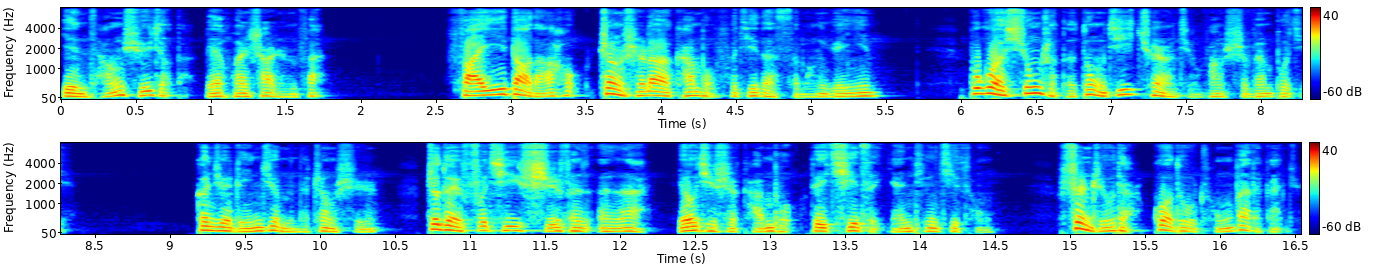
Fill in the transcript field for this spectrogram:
隐藏许久的连环杀人犯。法医到达后，证实了坎普夫妻的死亡原因，不过凶手的动机却让警方十分不解。根据邻居们的证实，这对夫妻十分恩爱，尤其是坎普对妻子言听计从，甚至有点过度崇拜的感觉。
